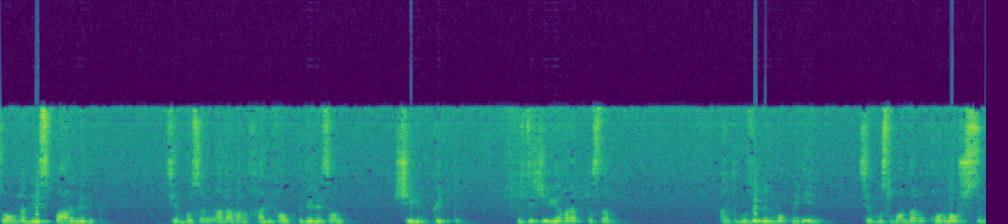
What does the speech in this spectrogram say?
соңынан ілесіп барып едік сен болсаң анаған халифалықты бере салып шегініп кеттің бізді жерге қаратып тастадың сен мұсылмандардың қорлаушысың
